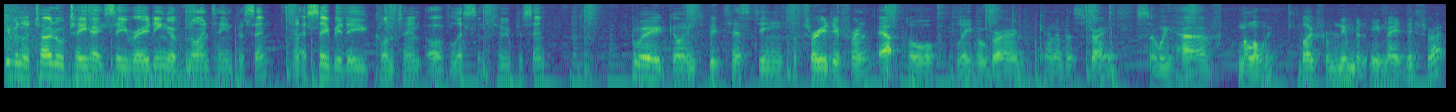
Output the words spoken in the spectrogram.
Given a total THC reading of 19% and a CBD content of less than 2%, we're going to be testing the three different outdoor legal grown cannabis strains. So we have Mulloway, bloke from Nimbin. He made this, right?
